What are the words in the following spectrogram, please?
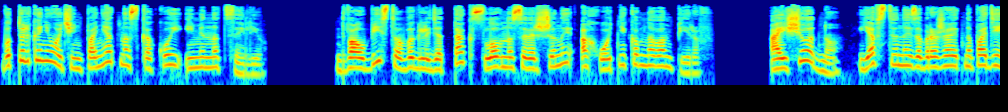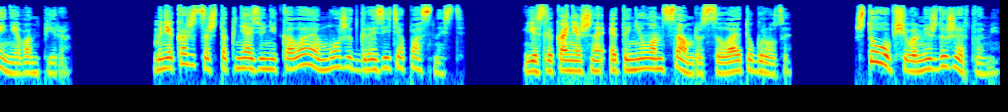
Вот только не очень понятно, с какой именно целью. Два убийства выглядят так, словно совершены охотником на вампиров. А еще одно явственно изображает нападение вампира. Мне кажется, что князю Николая может грозить опасность. Если, конечно, это не он сам рассылает угрозы. Что общего между жертвами?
